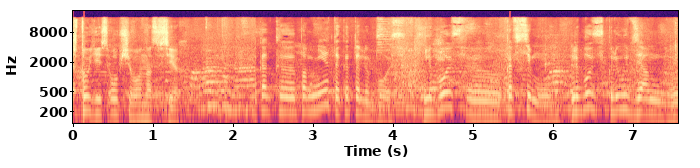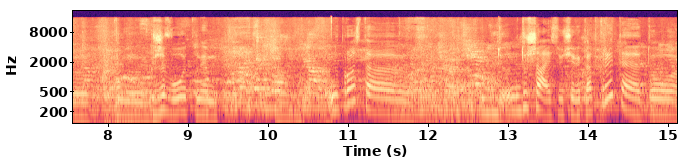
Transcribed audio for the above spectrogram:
Что есть общего у нас всех? Как э, по мне, так это любовь. Любовь э, ко всему. Любовь к людям, э, к животным. Ну просто душа, если у человека открытая, то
